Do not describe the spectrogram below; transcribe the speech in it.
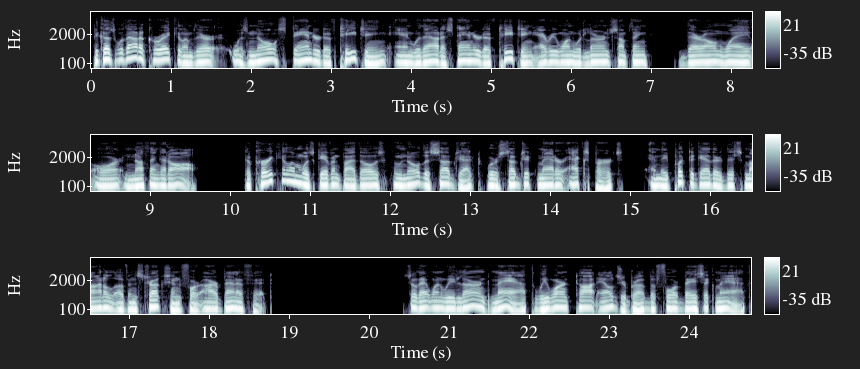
Because without a curriculum, there was no standard of teaching, and without a standard of teaching, everyone would learn something their own way or nothing at all. The curriculum was given by those who know the subject, were subject matter experts, and they put together this model of instruction for our benefit. So that when we learned math, we weren't taught algebra before basic math,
